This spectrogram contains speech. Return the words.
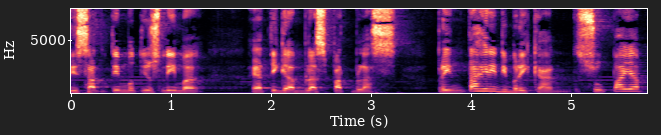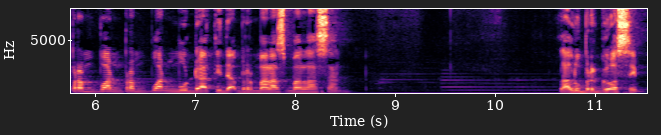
di 1 Timotius 5 ayat 13 14 Perintah ini diberikan supaya perempuan-perempuan muda tidak bermalas-malasan, lalu bergosip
